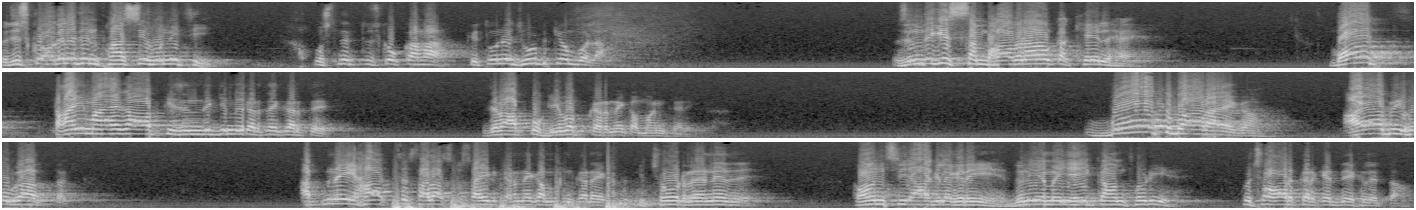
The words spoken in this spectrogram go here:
तो जिसको अगले दिन फांसी होनी थी, उसने तुझको कहा कि तूने झूठ क्यों बोला? ज़िंदगी संभावनाओं का खेल है। बहुत टाइम आएगा आपकी ज़िंदगी में करते करते जब आपको गिव अप करने का मन करेगा। बहुत बार आएगा, आया भी होगा अब तक। अपने ही हाथ से साला सुसाइड करने का मन करेगा कि छोड़ रहने दे। कौन सी आग लग रही है? दुनिया में यही काम थोड़ी है। कुछ और करके देख लेता हूँ,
